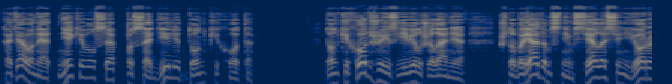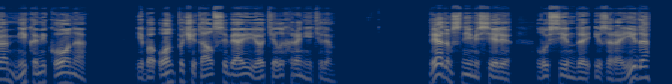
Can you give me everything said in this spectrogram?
хотя он и отнекивался, посадили Дон Кихота. Дон Кихот же изъявил желание, чтобы рядом с ним села сеньора Микамикона, ибо он почитал себя ее телохранителем. Рядом с ними сели Лусинда и Зараида,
